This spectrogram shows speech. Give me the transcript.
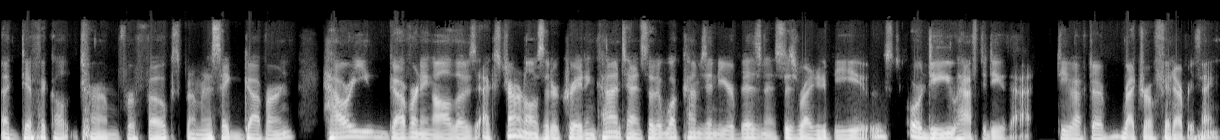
a difficult term for folks, but I'm going to say govern how are you governing all those externals that are creating content so that what comes into your business is ready to be used? Or do you have to do that? Do you have to retrofit everything?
